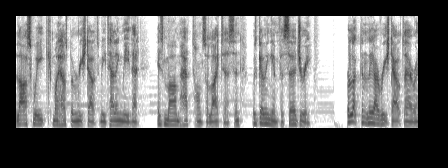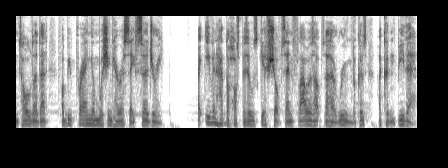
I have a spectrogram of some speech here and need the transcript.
Last week, my husband reached out to me telling me that his mum had tonsillitis and was going in for surgery. Reluctantly, I reached out to her and told her that I'll be praying and wishing her a safe surgery. I even had the hospital's gift shop send flowers up to her room because I couldn't be there.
